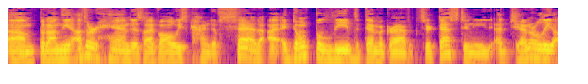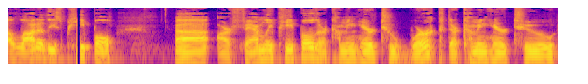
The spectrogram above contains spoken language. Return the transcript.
Um, but on the other hand, as I've always kind of said, I, I don't believe that demographics are destiny. Uh, generally, a lot of these people uh, are family people. They're coming here to work. They're coming here to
